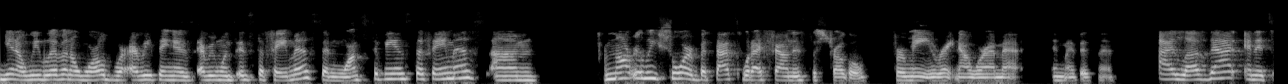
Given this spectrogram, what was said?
you know, we live in a world where everything is everyone's insta famous and wants to be insta famous. Um, I'm not really sure, but that's what I found is the struggle for me right now where I'm at in my business. I love that. And it's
